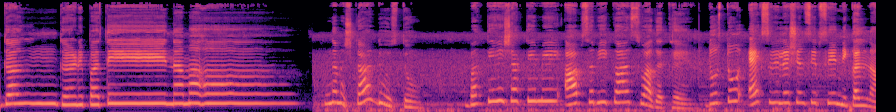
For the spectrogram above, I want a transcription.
गणपते नमः। नमस्कार दोस्तों, भक्ति ही शक्ति में आप सभी का स्वागत है। दोस्तों एक्स रिलेशनशिप से निकलना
